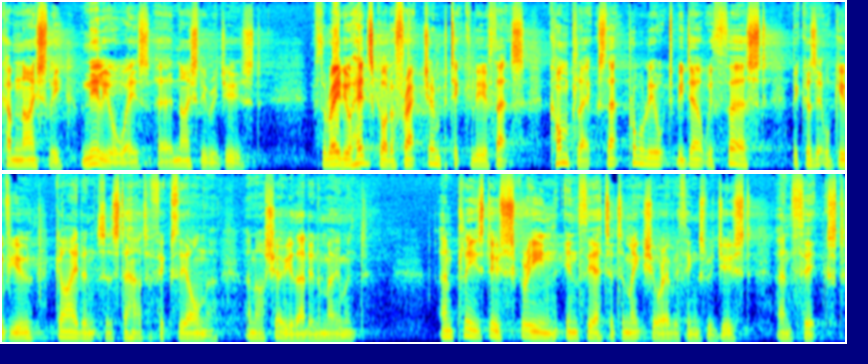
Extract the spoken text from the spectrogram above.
come nicely, nearly always uh, nicely reduced. If the radial head's got a fracture, and particularly if that's complex, that probably ought to be dealt with first because it will give you guidance as to how to fix the ulna, and I'll show you that in a moment. And please do screen in theatre to make sure everything's reduced and fixed.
